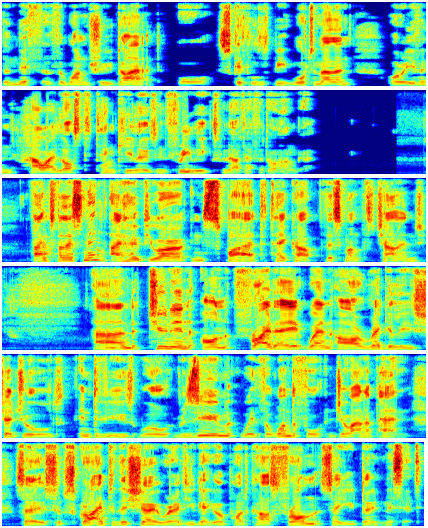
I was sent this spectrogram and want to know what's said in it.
The Myth of the One True Diet or Skittles Beat Watermelon or even How I Lost 10 Kilos in 3 Weeks Without Effort or Hunger. Thanks for listening. I hope you are inspired to take up this month's challenge. And tune in on Friday when our regularly scheduled interviews will resume with the wonderful Joanna Penn. So subscribe to the show wherever you get your podcast from so you don't miss it.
